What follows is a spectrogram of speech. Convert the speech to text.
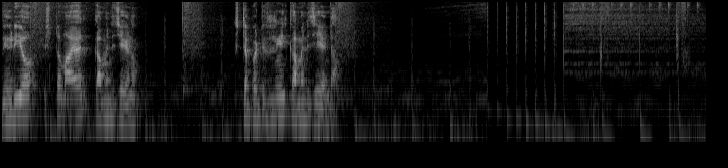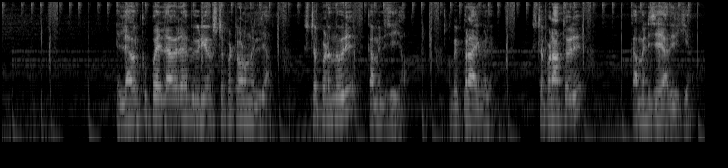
വീഡിയോ ഇഷ്ടമായാൽ കമന്റ് ചെയ്യണം. ഇഷ്ടപ്പെട്ടില്ലെങ്കിൽ കമന്റ് ചെയ്യണ്ട. എല്ലാവർക്കും ഇപ്പോൾ എല്ലാവരുടെ വീഡിയോ ഇഷ്ടപ്പെട്ടോണമെന്നില്ല ഇഷ്ടപ്പെടുന്നവർ കമന്റ് ചെയ്യാം. അഭിപ്രായങ്ങൾ ഇഷ്ടപ്പെടാത്തവർ കമന്റ് ചെയ്യാതിരിക്കുക.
